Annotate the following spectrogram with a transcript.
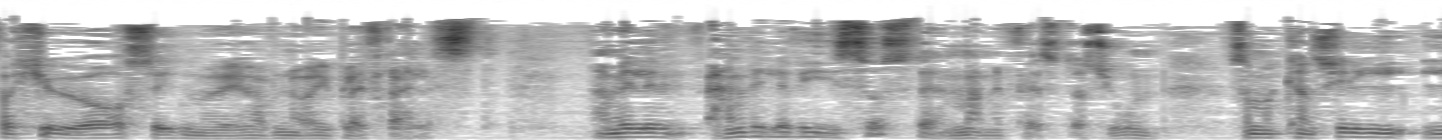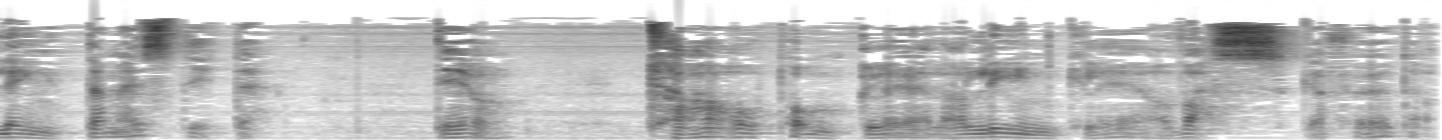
for 20 år siden mye av når jeg ble frelst. Han ville, han ville vise oss den manifestasjonen som vi kanskje lengta mest etter. Det å ta opp håndkle eller linklær og vaske føtter.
